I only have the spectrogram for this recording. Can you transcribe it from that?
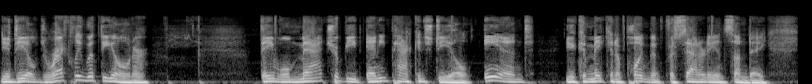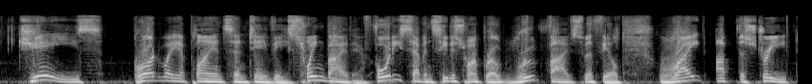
You deal directly with the owner. They will match or beat any package deal, and you can make an appointment for Saturday and Sunday. Jay's Broadway Appliance and TV. Swing by there, 47 Cedar Swamp Road, Route 5, Smithfield, right up the street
